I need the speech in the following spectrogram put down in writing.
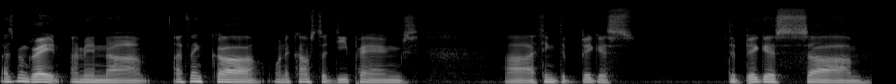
That's been great. I mean, uh, I think uh, when it comes to D pairings, uh, I think the biggest, the biggest, um,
